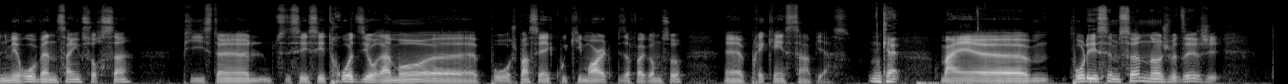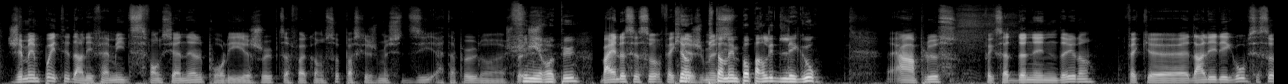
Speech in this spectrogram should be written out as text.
numéro 25 sur 100. Puis c'est un c'est trois dioramas euh, pour, je pense c'est un Quickie Mart, puis des affaires comme ça, euh, près 1500$. piastres. OK. Mais euh, pour les Simpsons, là, je veux dire, j'ai j'ai même pas été dans les familles dysfonctionnelles pour les jeux et des affaires comme ça parce que je me suis dit, attends un peu, là. Je, Finira plus. ben là, c'est ça. Fait Puis, que on- je me suis- même pas parlé de Lego. en plus, fait que ça te donne une idée, là. Fait que euh, dans les Lego, c'est ça.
